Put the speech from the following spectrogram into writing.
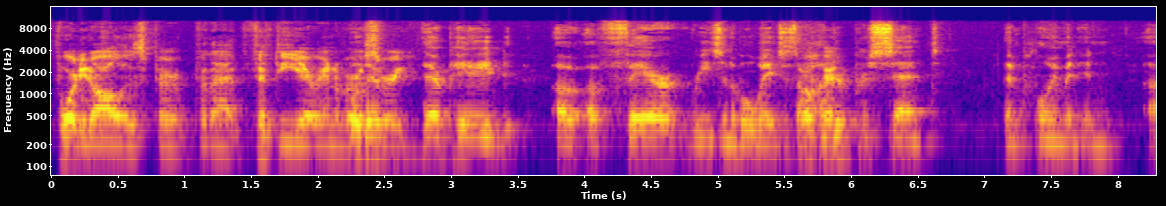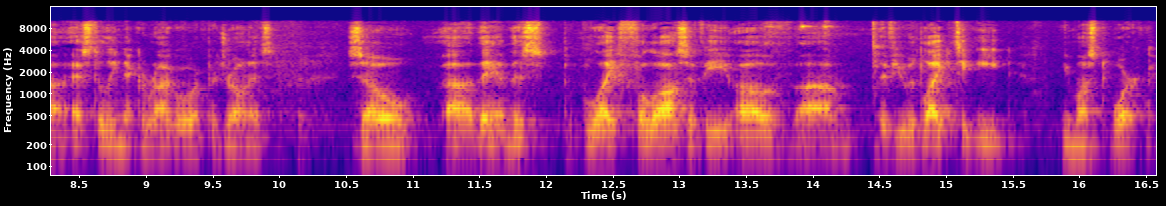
forty dollars for for that fifty year Well, anniversary? they're, they're paid a, a fair, reasonable wage. It's Okay. hundred percent employment in uh, Esteli, Nicaragua, where Padron is. So uh, they have this life philosophy of um, if you would like to eat, you must work.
